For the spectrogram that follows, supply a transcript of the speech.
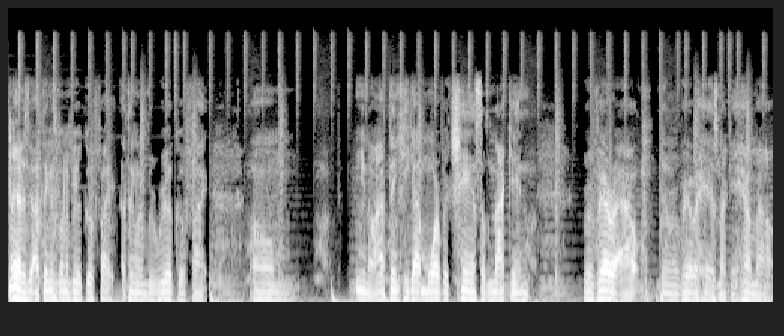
yeah, I think it's going to be a good fight. I think it's going to be a real good fight. Um, you know, I think he got more of a chance of knocking Rivera out than Rivera has knocking him out.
